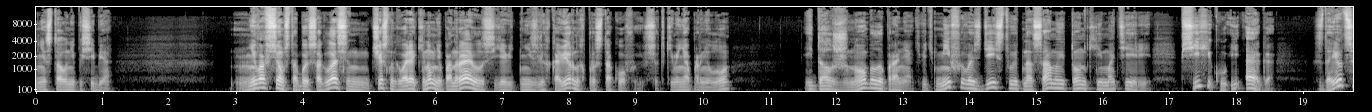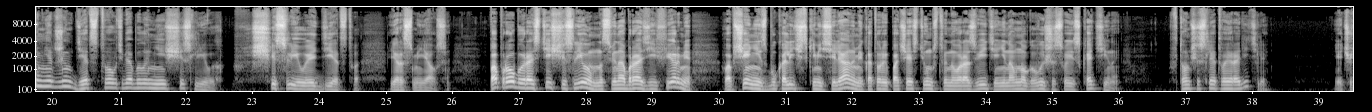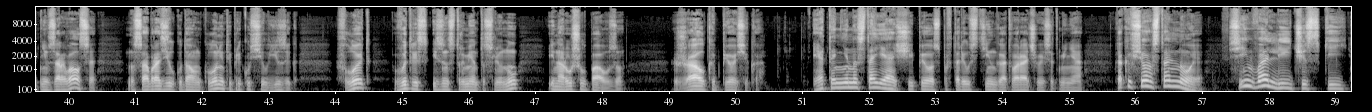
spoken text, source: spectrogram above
Мне стало не по себе. Не во всем с тобой согласен. Честно говоря, кино мне понравилось. Я ведь не из легковерных простаков, и все-таки меня проняло. И должно было пронять, ведь мифы воздействуют на самые тонкие материи, психику и эго. Сдается мне, Джим, детство у тебя было не из счастливых. Счастливое детство, я рассмеялся. Попробуй расти счастливым на свинообразии ферме в общении с букалическими селянами, которые по части умственного развития не намного выше своей скотины. В том числе твои родители? Я чуть не взорвался, — но сообразил, куда он клонит, и прикусил язык. Флойд вытряс из инструмента слюну и нарушил паузу. «Жалко песика». «Это не настоящий пес», — повторил Стинга, отворачиваясь от меня. «Как и все остальное. Символический.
